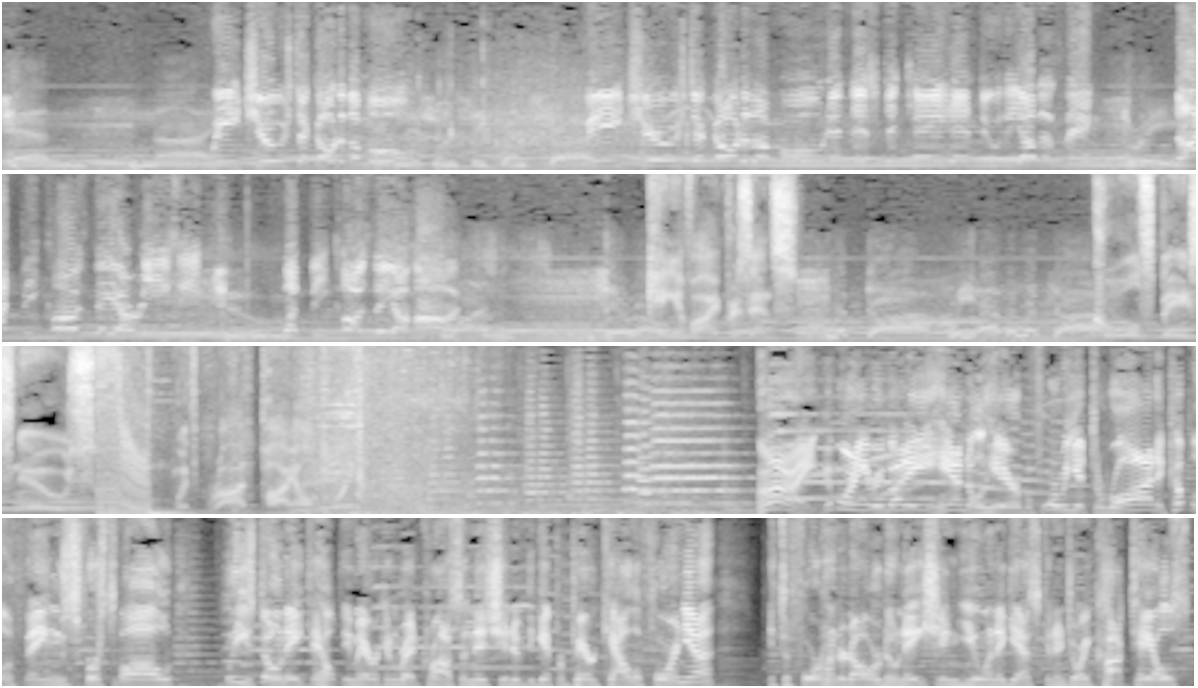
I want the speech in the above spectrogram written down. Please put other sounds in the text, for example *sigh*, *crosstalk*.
10, 9. We choose to go to the moon. Ignition sequence start. We choose to go to the moon in this decade and do the other thing. Three. Not because they are easy, Two. but because they are hard. One. Zero. KFI presents Liftoff. We have a liftoff. Cool Space News with Rod Pyle. All right. Good morning, everybody. Handel here. Before we get to Rod, a couple of things. First of all, please donate to help the American Red Cross Initiative to Get Prepared California. It's a $400 donation. You and a guest can enjoy cocktails,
